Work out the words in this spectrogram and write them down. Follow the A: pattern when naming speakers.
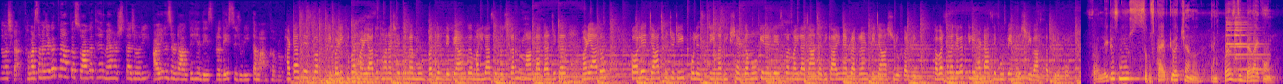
A: नमस्कार। खबर समय जगत में आपका स्वागत है। मैं हर्षिता जौहरी। आइए नज़र डालते हैं देश प्रदेश से जुड़ी तमाम खबरों
B: हटा से इस वक्त की बड़ी खबर मणियादो थाना क्षेत्र में मूक बधिर दिव्यांग महिला से दुष्कर्म मामला दर्ज कर मणियादो कॉलेज जाँच में जुटी पुलिस टीम। अधीक्षक दमोह के निर्देश पर महिला जाँच अधिकारी ने प्रकरण की जाँच शुरू कर दी। खबर समय जगत के लिए हटा से भूपेंद्र श्रीवास्तव की report.
C: For latest news subscribe to our channel channel and press the bell.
